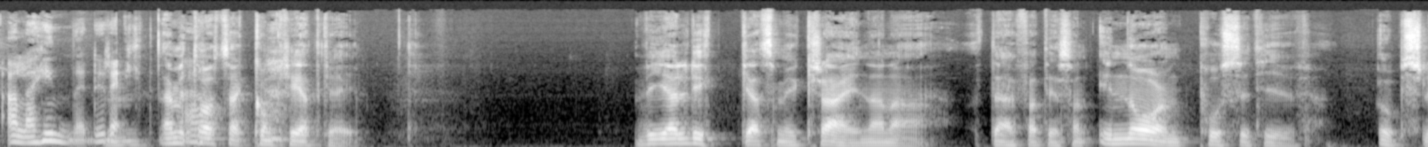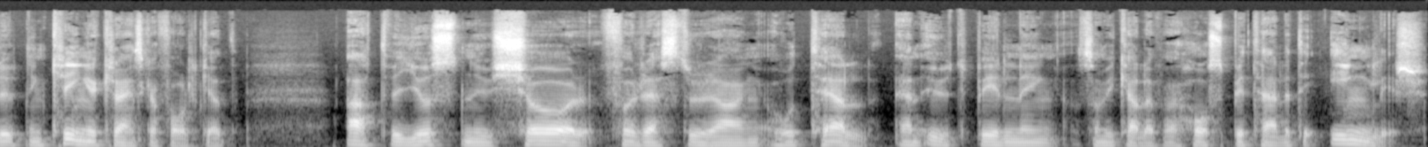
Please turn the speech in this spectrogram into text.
alla hinder direkt. Mm. Nej, men ta ett så här konkret grej. Vi har lyckats med ukrainarna därför att det är en sån enormt positiv uppslutning kring ukrainska folket att vi just nu kör för restaurang och hotell en utbildning som vi kallar för Hospitality English.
